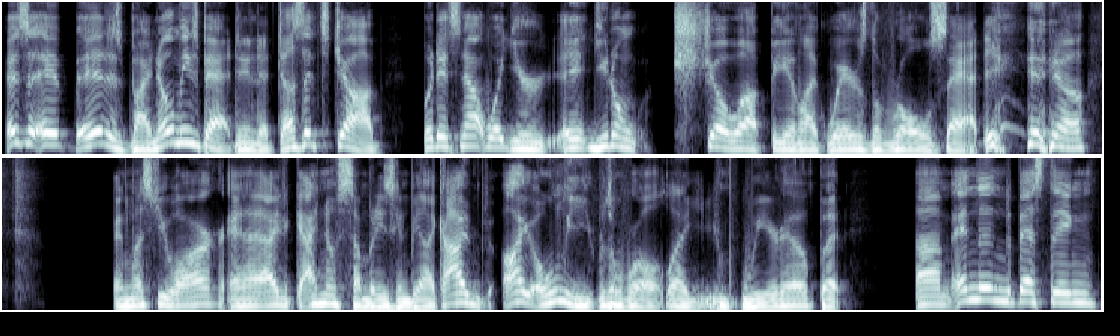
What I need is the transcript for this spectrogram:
It's it, it is by no means bad, and it does its job. But it's not what you're. It, you don't show up being like, "Where's the rolls at?" you know unless you are. And I, I know somebody's gonna be like, I, I only eat the world, like weirdo. But, um, and then the best thing,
